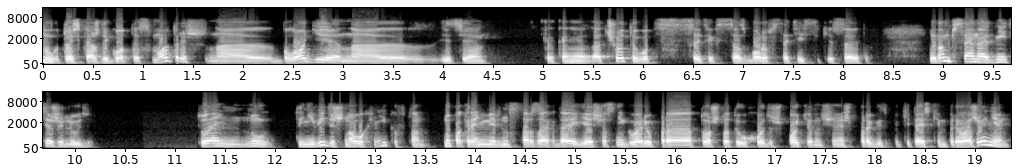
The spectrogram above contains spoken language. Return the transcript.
Ну, то есть каждый год ты смотришь на блоги, на эти, как они, отчеты вот с этих, со сборов статистики сайтов. И там постоянно одни и те же люди. Туда, ну, ты не видишь новых ников там. Ну, по крайней мере, на Старзах, да. Я сейчас не говорю про то, что ты уходишь в покер, начинаешь прыгать по китайским приложениям,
